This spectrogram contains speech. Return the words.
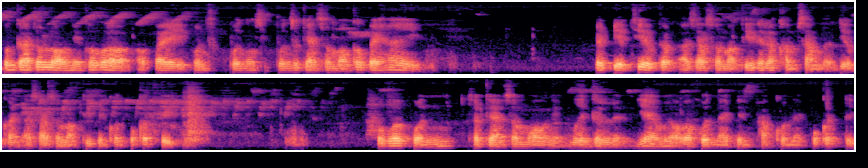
ผลการทดลองเนี่ยเขาก็เอาไปผลผลของผลสแกนสมองก็ไปให้ ไปเปรียบเทียบกับอาสาสมัครที่ได้รับคำสั่งแบบเดียวกันอาสาสมัครที่เป็นคนปกติ พราะว่าผลสแกนสมองเนี่ยเหมือนกันเลย แยกไม่ออกว่าคนไหนเป็นผักคนไหนปกติ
